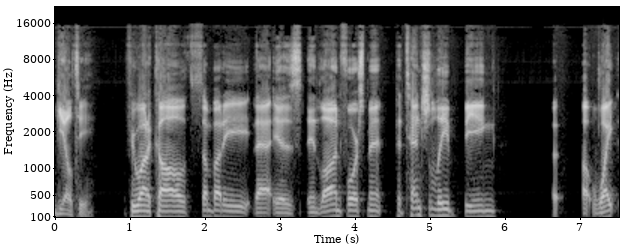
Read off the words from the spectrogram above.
guilty. If you want to call somebody that is in law enforcement potentially being a, a white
